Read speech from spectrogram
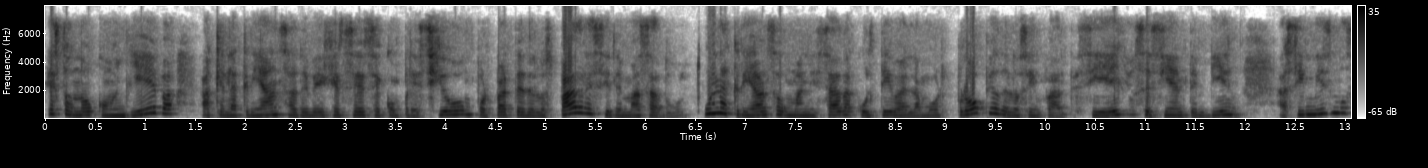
Esto no conlleva a que la crianza debe ejercerse con presión por parte de los padres y demás adultos. Una crianza humanizada cultiva el amor propio de los infantes. Si ellos se sienten bien a sí mismos,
